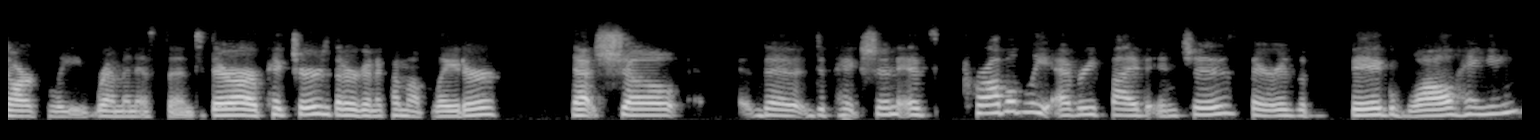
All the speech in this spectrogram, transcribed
darkly reminiscent. There are pictures that are going to come up later that show the depiction. It's probably every five inches. There is a big wall hanging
